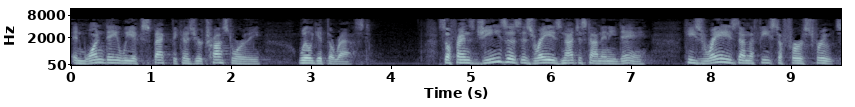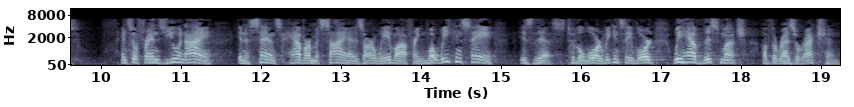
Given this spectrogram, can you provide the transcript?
and one day we expect, because you're trustworthy, we'll get the rest. So, friends, Jesus is raised not just on any day, He's raised on the Feast of First Fruits. And so, friends, you and I, in a sense, have our Messiah as our wave offering. What we can say is this to the Lord. We can say, Lord, we have this much of the resurrection,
